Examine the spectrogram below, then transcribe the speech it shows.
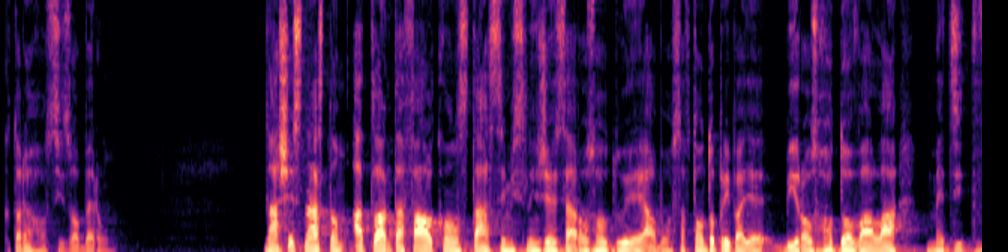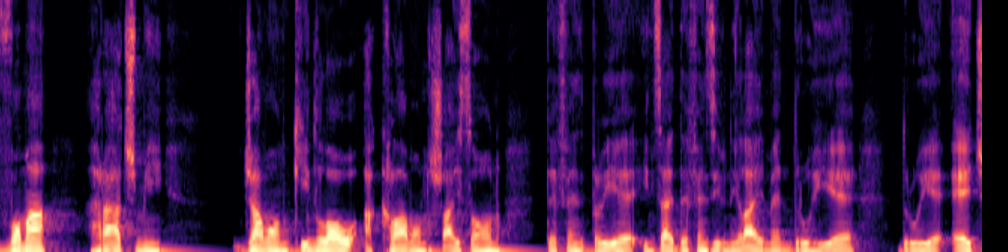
ktorého si zoberú. Na 16. Atlanta Falcons, tá si myslím, že sa rozhoduje, alebo sa v tomto prípade by rozhodovala medzi dvoma hráčmi, Javon Kinlow a Clavon Shaison. Prvý je inside defenzívny lineman, druhý je, druhý je edge.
